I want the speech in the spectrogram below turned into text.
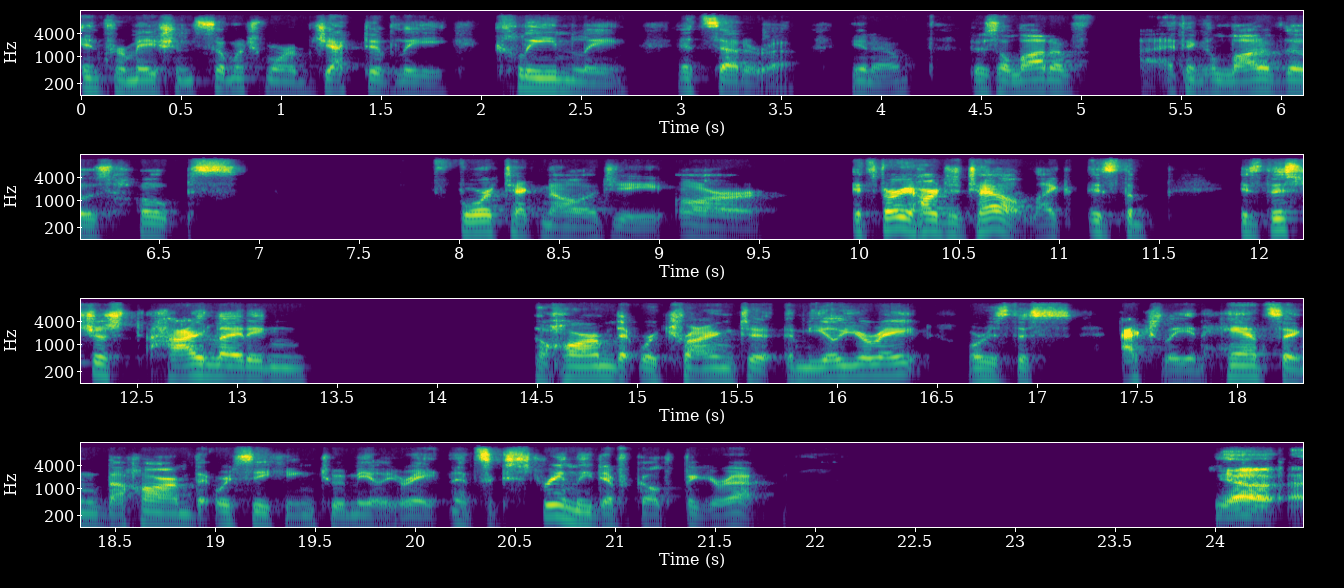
information so much more objectively, cleanly, et cetera? You know, there's a lot of, I think a lot of those hopes for technology are, it's very hard to tell. Like, is the, is this just highlighting the harm that we're trying to ameliorate, or is this actually enhancing the harm that we're seeking to ameliorate? And it's extremely difficult to figure out. Yeah, uh,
